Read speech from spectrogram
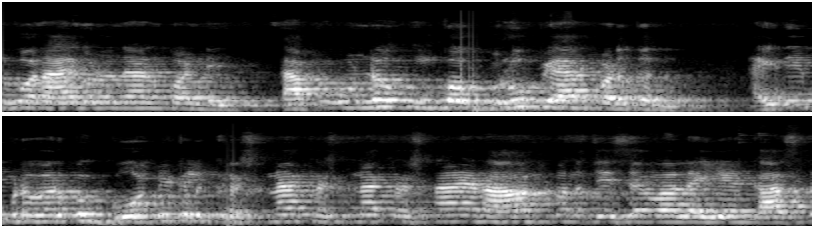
ఇంకో నాయకుడు ఉన్నాడు అనుకోండి తప్పకుండా ఇంకో గ్రూప్ ఏర్పడుతుంది. అయితే ఇప్పటి వరకు గోపికలు కృష్ణ కృష్ణ కృష్ణ అని నామస్మరణ చేసేవాళ్ళు అయ్యే కాస్త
